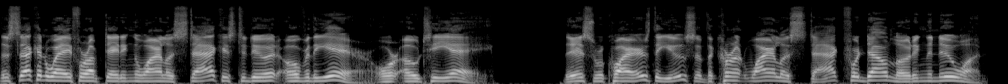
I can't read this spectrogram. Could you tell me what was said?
The second way for updating the wireless stack is to do it over the air, or OTA. This requires the use of the current wireless stack for downloading the new one.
